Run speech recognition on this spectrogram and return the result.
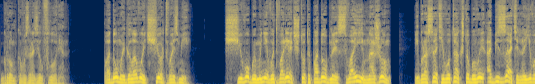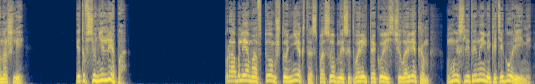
громко возразил Флориан. Подумай головой, черт возьми. С чего бы мне вытворять что-то подобное своим ножом и бросать его так, чтобы вы обязательно его нашли? Это все нелепо. Проблема в том, что некто, способный сотворить такое с человеком, мыслит иными категориями,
